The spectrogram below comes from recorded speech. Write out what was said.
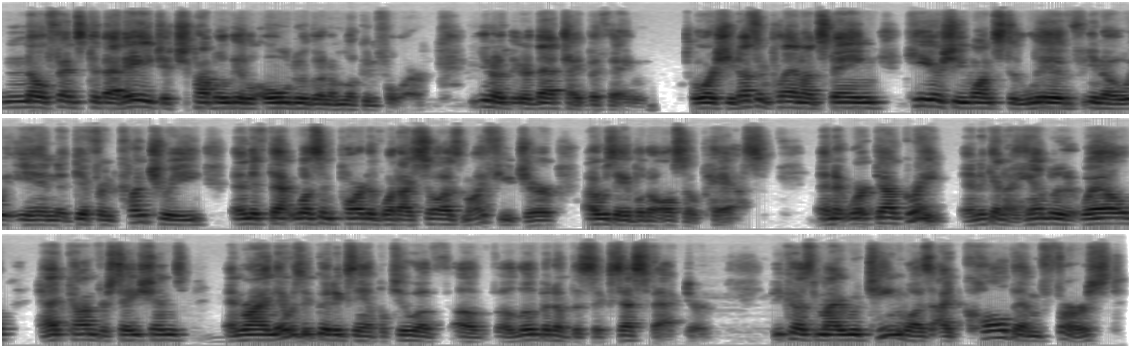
no offense to that age, it's probably a little older than I'm looking for, you know, that type of thing. Or she doesn't plan on staying here. She wants to live, you know, in a different country. And if that wasn't part of what I saw as my future, I was able to also pass. And it worked out great. And again, I handled it well, had conversations. And Ryan, there was a good example too of, of a little bit of the success factor because my routine was I'd call them first.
